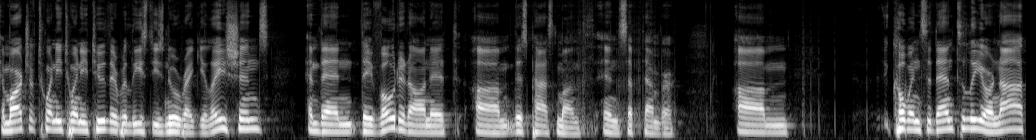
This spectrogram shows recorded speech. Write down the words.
In March of 2022, they released these new regulations, and then they voted on it um, this past month in September. Um, coincidentally or not,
